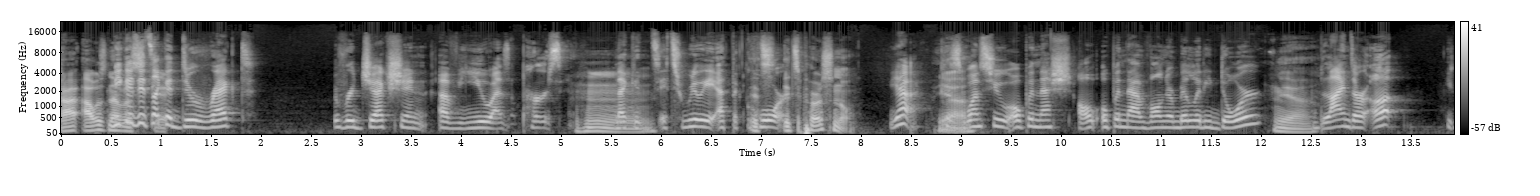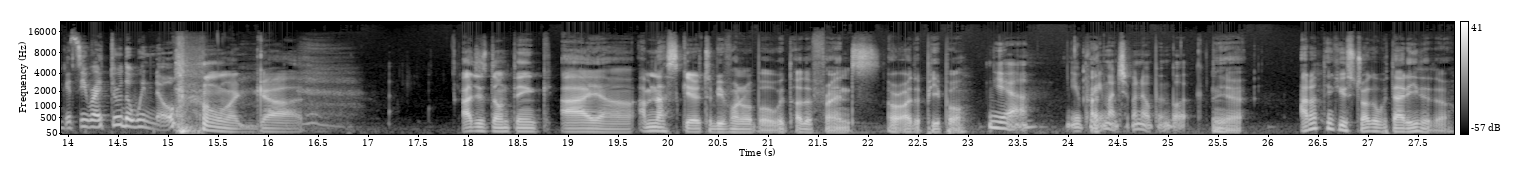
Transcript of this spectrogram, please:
I, I was never Because it's like a direct rejection of you as a person. Like it's it's really at the Mm-hmm. It's core. it's personal. yeah, because Yeah. once you open that sh- open that vulnerability door, Yeah. blinds are up. You can see right through the window. Oh my god. I just don't think I uh, I'm not scared to be vulnerable with other friends or other people. yeah, you're pretty much of an open book. Yeah. I don't think you struggle with that either though.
